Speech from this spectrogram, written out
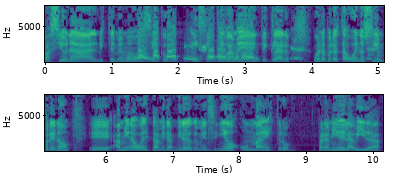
pasional, ¿viste? Me muevo Ah, así como instintivamente, claro. Bueno, pero está bueno siempre, ¿no? Eh, a mí una vuelta, mira, mira lo que me enseñó un maestro, para mí de la vida,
